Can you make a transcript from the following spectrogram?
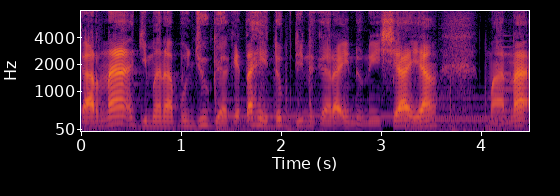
Karena gimana pun juga kita hidup di negara Indonesia yang mana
